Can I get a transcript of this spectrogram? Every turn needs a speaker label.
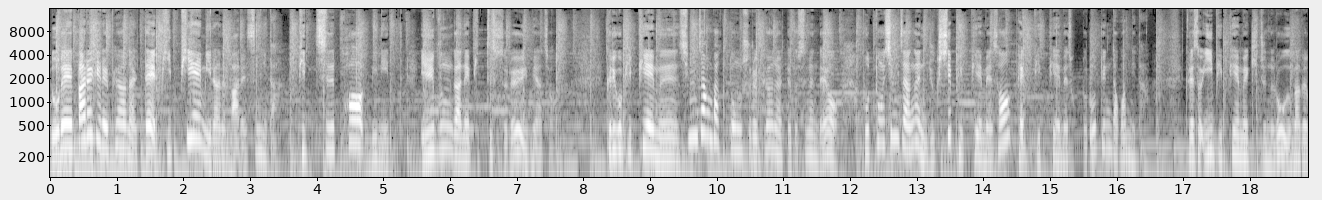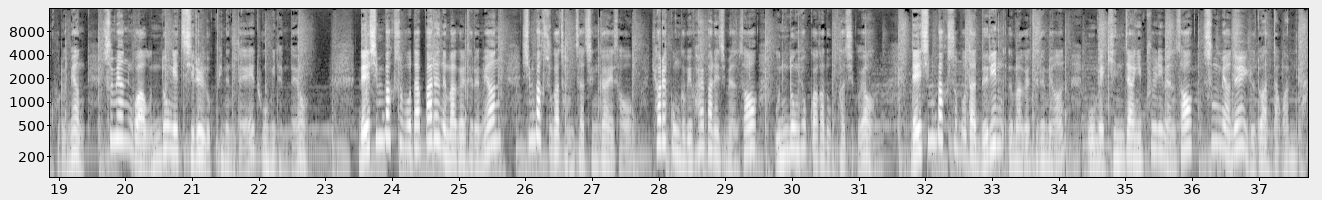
Speaker 1: 노래의 빠르기를 표현할 때 BPM이라는 말을 씁니다. 비츠 퍼 미닛, 1분간의 비트 수를 의미하죠. 그리고 BPM은 심장 박동수를 표현할 때도 쓰는데요. 보통 심장은 60 BPM에서 100 BPM의 속도로 뛴다고 합니다. 그래서 이 BPM을 기준으로 음악을 고르면 수면과 운동의 질을 높이는 데 도움이 된대요. 내 심박수보다 빠른 음악을 들으면 심박수가 점차 증가해서 혈액 공급이 활발해지면서 운동 효과가 높아지고요. 내 심박수보다 느린 음악을 들으면 몸의 긴장이 풀리면서 숙면을 유도한다고 합니다.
